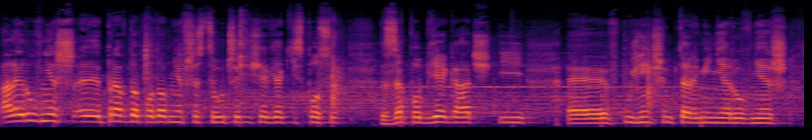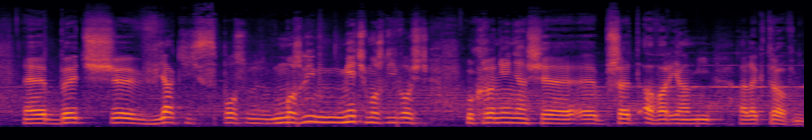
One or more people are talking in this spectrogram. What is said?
ale również e, prawdopodobnie wszyscy uczyli się w jaki sposób zapobiegać i e, w późniejszym terminie również e, być w jakiś sposób, możli, mieć możliwość uchronienia się przed awariami elektrowni.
